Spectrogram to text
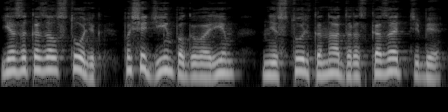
Я заказал столик. Посидим, поговорим. Мне столько надо рассказать тебе.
